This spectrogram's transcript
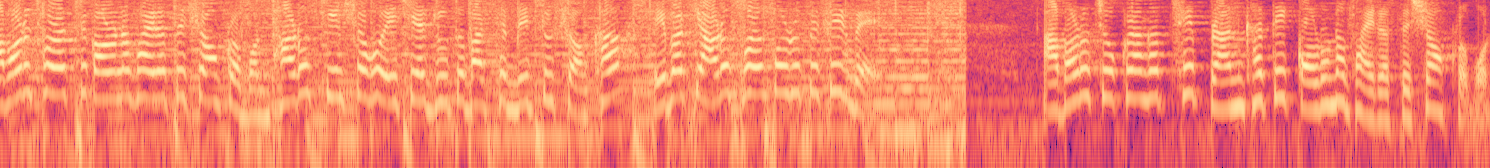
আবারও ছড়াচ্ছে করোনা ভাইরাসের সংক্রমণ। ভারত চীন সহ এশিয়ায় দ্রুত বাড়ছে মৃত্যুর সংখ্যা। এবার কি আরও ভয়ঙ্কর রূপে ফিরবে? আবারও চোখ রাঙাচ্ছে প্রাণঘাতী করোনা ভাইরাসের সংক্রমণ।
